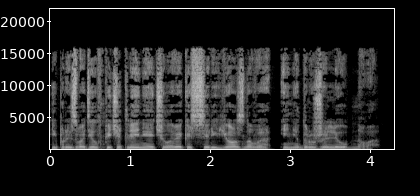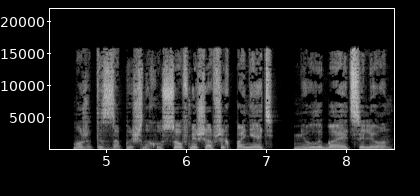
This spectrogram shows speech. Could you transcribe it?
и производил впечатление человека серьезного и недружелюбного. Может, из-за пышных усов, мешавших понять, не улыбается ли он,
